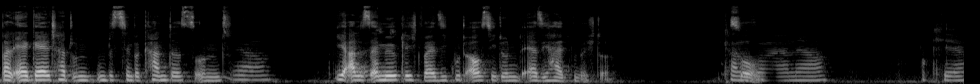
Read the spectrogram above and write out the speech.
weil er Geld hat und ein bisschen bekannt ist und ja, ihr alles ermöglicht, weil sie gut aussieht und er sie halten möchte. Kann so. sein, ja. Okay.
